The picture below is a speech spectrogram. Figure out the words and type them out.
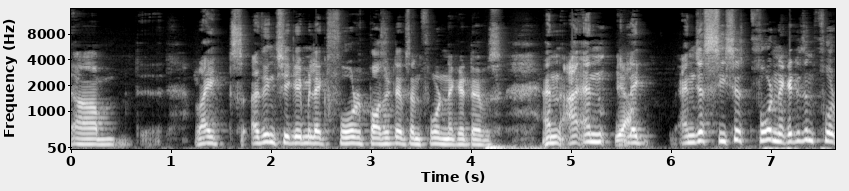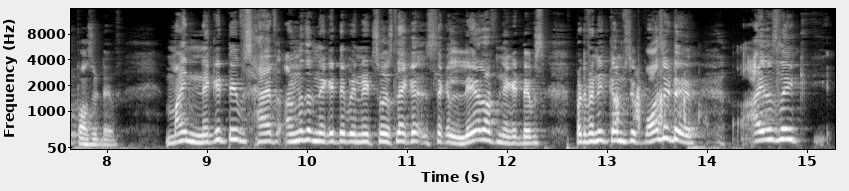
um, right i think she gave me like four positives and four negatives. And i and yeah. like and just she said four negatives and four positive. My negatives have another negative in it. So it's like a, it's like a layer of negatives. But when it comes to positive i was like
